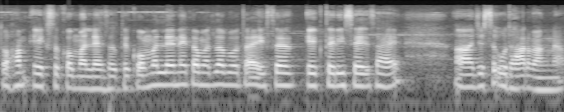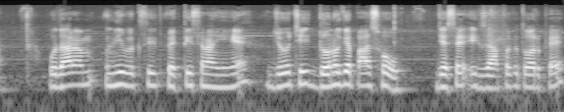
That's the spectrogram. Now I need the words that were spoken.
तो हम एक से कॉमन ले सकते हैं। कॉमन लेने का मतलब होता है, एक से, एक तरीके से ऐसा है जैसे उधार मांगना। उधार हम उन्हीं व्यक्ति व्यक्ति से मांगेंगे, जो चीज़ दोनों के पास हो। जैसे एग्ज़ाम्पल के तौर पर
